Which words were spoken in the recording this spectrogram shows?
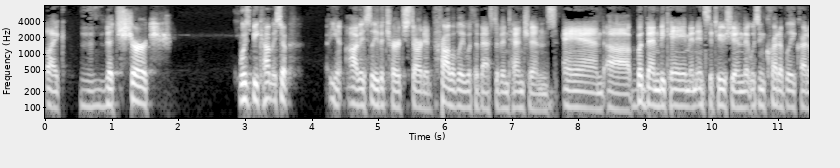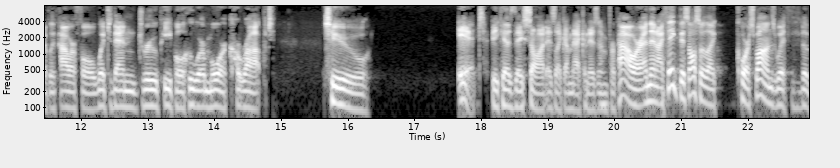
like the church was becoming so you know obviously the church started probably with the best of intentions and uh but then became an institution that was incredibly incredibly powerful which then drew people who were more corrupt to it because they saw it as like a mechanism for power. And then i think this also like corresponds with the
